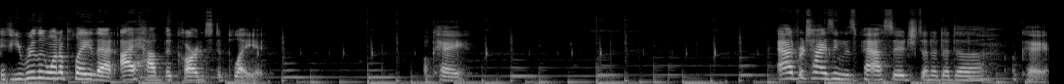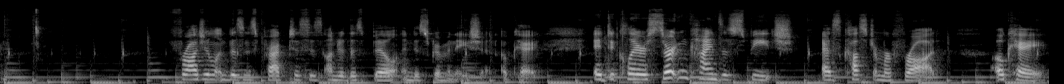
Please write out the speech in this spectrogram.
if you really want to play that, I have the cards to play it. Okay? Advertising this passage, da da da da. Okay. Fraudulent business practices under this bill and discrimination. Okay. It declares certain kinds of speech as customer fraud Okay,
